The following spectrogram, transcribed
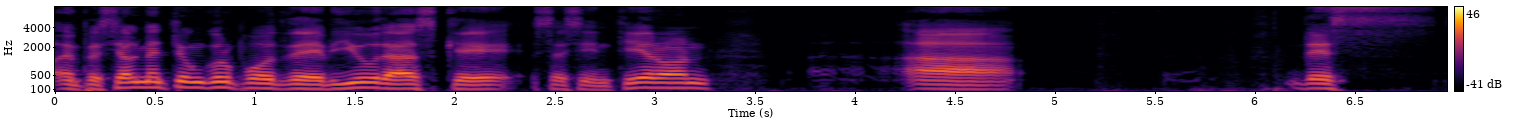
especialmente un grupo de viudas que se sintieron uh, des,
